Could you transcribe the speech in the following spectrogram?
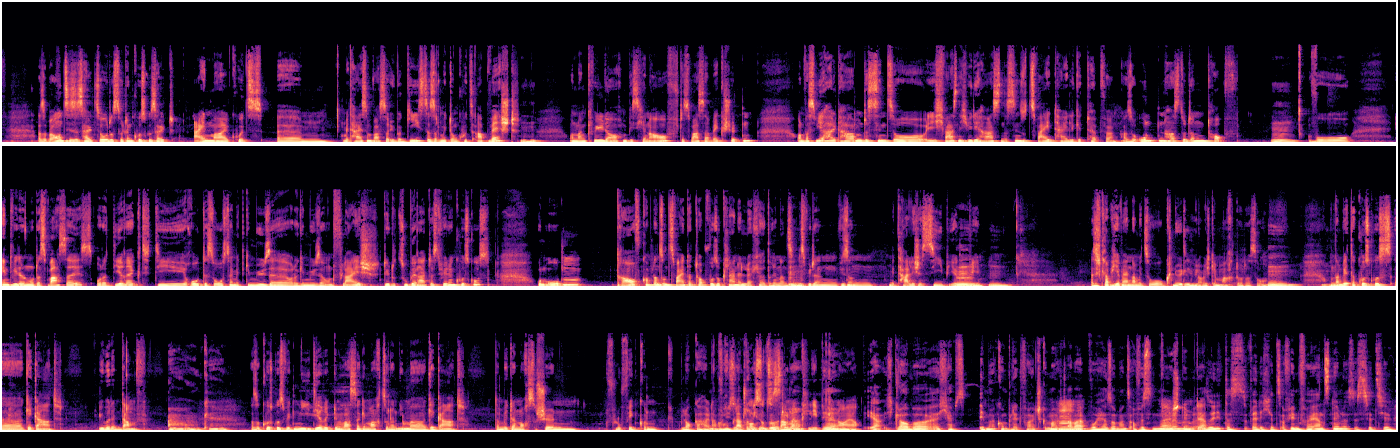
Also bei uns ist es halt so, dass du den Couscous halt einmal kurz ähm, mit heißem Wasser übergießt, also damit du ihn kurz abwäscht und dann quillt er auch ein bisschen auf, das Wasser wegschütten. Und was wir halt haben, das sind so, ich weiß nicht, wie die heißen, das sind so zweiteilige Töpfe. Also unten hast du dann einen Topf, wo entweder nur das Wasser ist oder direkt die rote Soße mit Gemüse oder Gemüse und Fleisch, die du zubereitest für den Couscous. Und oben drauf kommt dann so ein zweiter Topf, wo so kleine Löcher drinnen sind. Das ist wieder ein, wie so ein metallisches Sieb irgendwie. Also ich glaube, hier werden damit so Knödel, glaube ich, gemacht oder so. Und dann wird der Couscous äh, gegart über dem Dampf. ah, okay. Also Couscous wird nie direkt im Wasser gemacht, sondern immer gegart, damit er noch so schön fluffig und locker halt einfach nicht so bleibt und nicht so zusammenklebt. Ja. Genau, ja. Ja, ich glaube, ich habe es immer komplett falsch gemacht. Mhm. Aber woher soll man es auch wissen? Ne? Ja, stimmt, also das werde ich jetzt auf jeden Fall ernst nehmen. Das ist jetzt hier,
